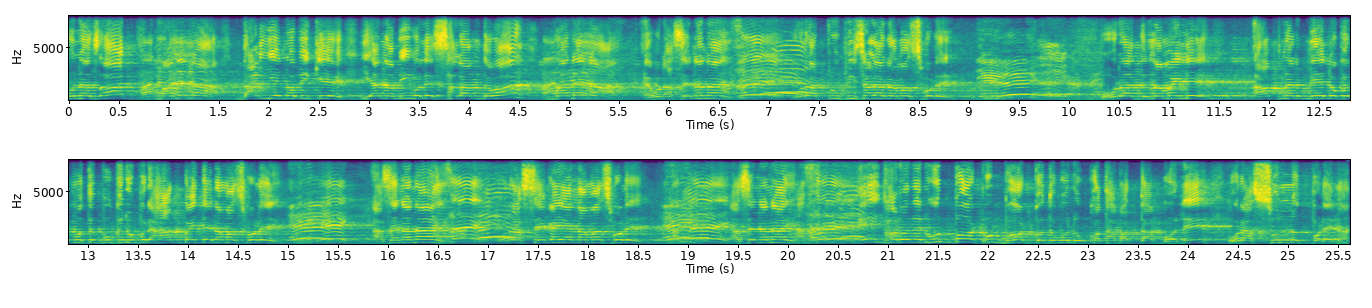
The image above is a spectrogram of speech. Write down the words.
মুনাজাত মানে না। দাঁড়িয়ে নবীকে ইয়া নবী বলে সালাম দেওয়া মানে না। এমন আছে না নাই? ওরা টুপি ছাড়া নামাজ পড়ে। ওরা নামাইলে আপনার মেয়ে লোকের মতো বুকের উপরে হাত বাইতে নামাজ পড়ে। আছে না নাই? ওরা সেগাইয়া নামাজ পড়ে। আছে। না নাই? এই ধরনের উদ্ভট উদ্ভট কতগুলো কথাবার্তা বলে ওরা সুন্নত পড়ে না।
